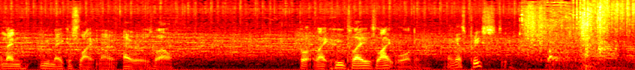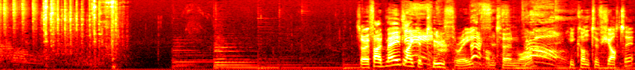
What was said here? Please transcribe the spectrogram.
and then you make a slight error as well. But like, who plays Light Warden? I guess priests do. So if I'd made like a 2-3 on turn 1, he couldn't have shot it,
